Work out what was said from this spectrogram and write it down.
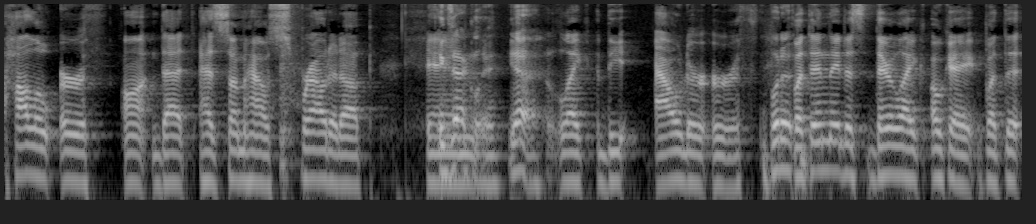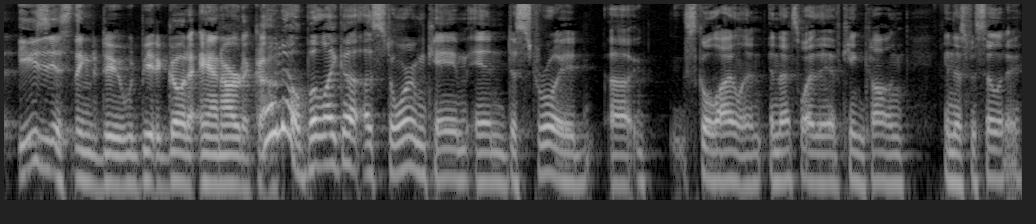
hollow earth on that has somehow sprouted up and Exactly. Yeah. like the outer earth But it- but then they just they're like okay but the easiest thing to do would be to go to antarctica Oh no, but like a, a storm came and destroyed uh, Skull Island, and that's why they have King Kong in this facility.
